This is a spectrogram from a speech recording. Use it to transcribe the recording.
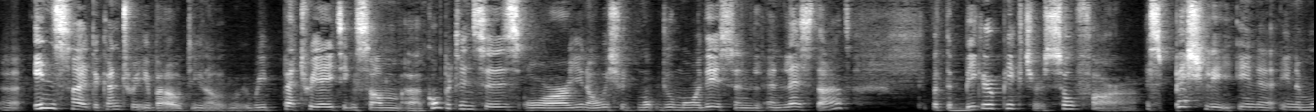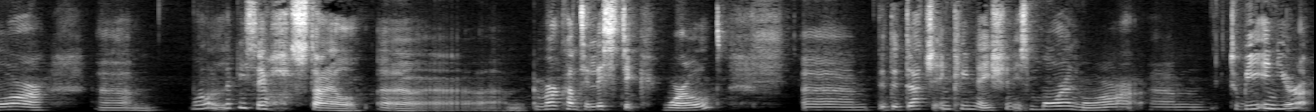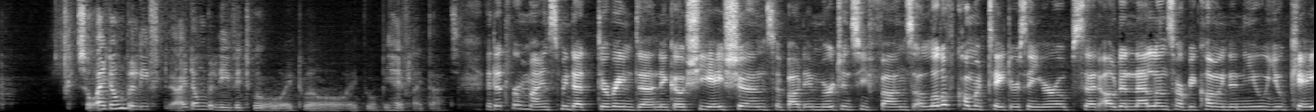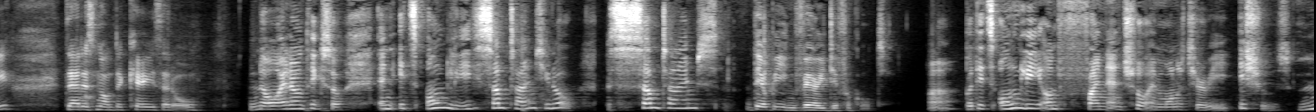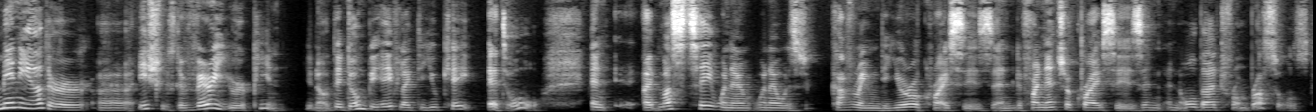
uh, inside the country about you know repatriating some uh, competences or you know we should do more this and, and less that but the bigger picture so far especially in a in a more um, well let me say hostile uh, mercantilistic world um, the, the, Dutch inclination is more and more um, to be in Europe so I don't believe I don't believe it will it will it will behave like that. And that reminds me that during the negotiations about emergency funds, a lot of commentators in Europe said, "Oh, the Netherlands are becoming the new UK." That is not the case at all. No, I don't think so. And it's only sometimes, you know, sometimes they're being very difficult. Uh, but it's only on financial and monetary issues. Many other uh, issues, they're very European. You know, they don't behave like the UK at all. And I must say, when I when I was covering the euro crisis and the financial crisis and, and all that from Brussels,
